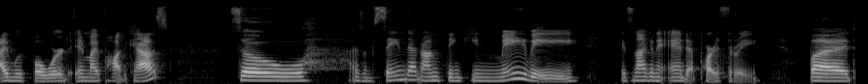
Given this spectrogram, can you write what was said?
I move forward in my podcast. So as I'm saying that, I'm thinking maybe it's not going to end at part three, but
